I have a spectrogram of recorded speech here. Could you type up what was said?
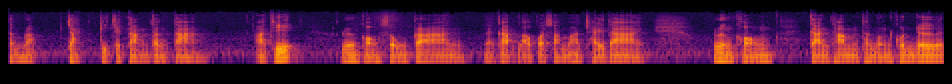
สำหรับจัดกิจกรรมต่างๆ อาทิ เรื่องของสงกรานนะครับเราก็สามารถใช้ได้ เรื่องของการทำถนนคนเดิน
